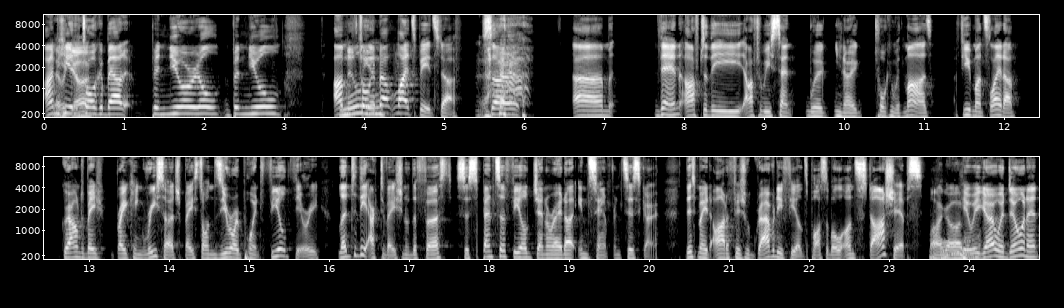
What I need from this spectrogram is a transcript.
I'm There we here to go. talk about binaural binaural. I'm talking about light speed stuff. So, um, then after the after we sent we're you know talking with Mars a few months later, groundbreaking research based on zero point field theory led to the activation of the first suspensor field generator in San Francisco. This made artificial gravity fields possible on starships. My God. Here we go. We're doing it.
